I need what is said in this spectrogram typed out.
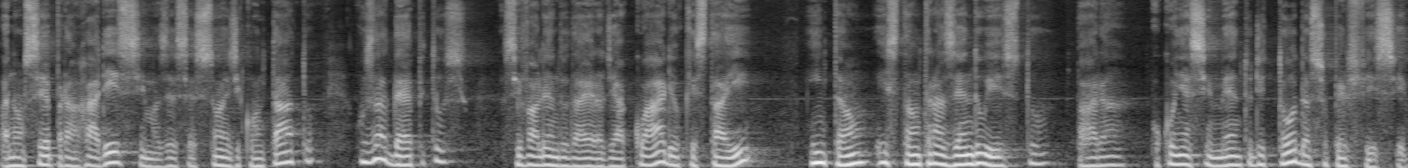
a não ser para raríssimas exceções de contato, os adeptos, se valendo da era de Aquário que está aí, então estão trazendo isto para o conhecimento de toda a superfície.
